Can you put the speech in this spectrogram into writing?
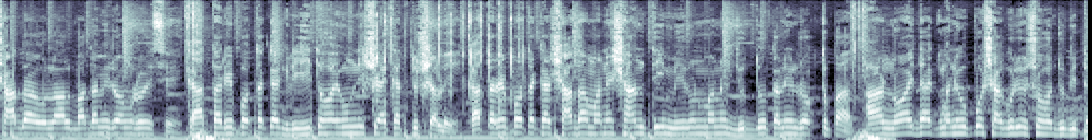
সাদা ও লাল বাদামি রং রয়েছে। কাতারের পতাকা গৃহীত হয় উনিশশো একাত্তর সালে। কাতারের পতাকা সাদা মানে শান্তি, মেরুন মানে যুদ্ধকালীন রক্তপাত, আর নয় দাগ মানে উপসাগরীয় সহযোগিতা।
